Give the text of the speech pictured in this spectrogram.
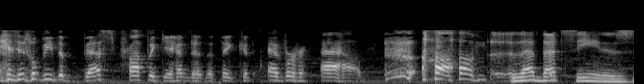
and it'll be the best propaganda that they could ever have. um, that that scene is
